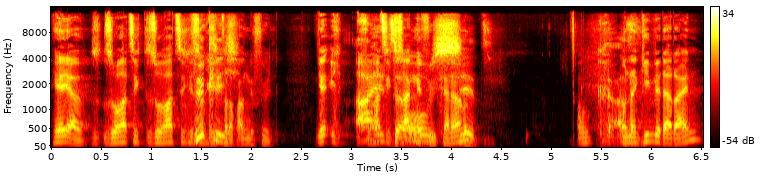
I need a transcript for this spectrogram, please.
Ja, ja, so hat sich, so hat sich das auf Wirklich? jeden Fall auch angefühlt. Ja, ich, so hat sich das angefühlt, keine Ahnung. Oh krass. Und dann gehen wir da rein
